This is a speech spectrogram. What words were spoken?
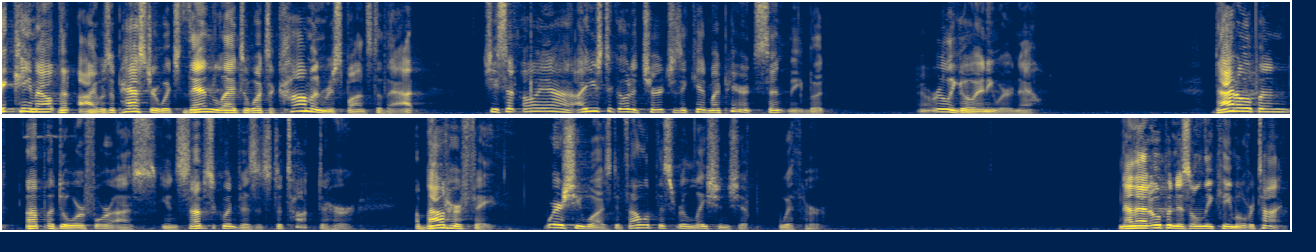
it came out that I was a pastor, which then led to what's a common response to that. She said, Oh, yeah, I used to go to church as a kid. My parents sent me, but I don't really go anywhere now. That opened up a door for us in subsequent visits to talk to her about her faith, where she was, develop this relationship with her. Now, that openness only came over time.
